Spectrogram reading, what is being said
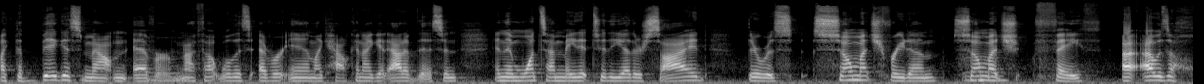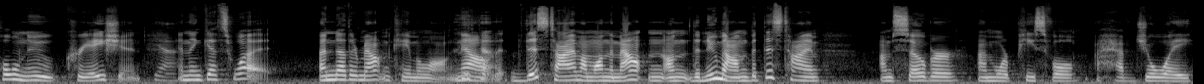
like the biggest mountain ever. Mm-hmm. And I thought, will this ever end? Like, how can I get out of this? And and then once I made it to the other side, there was so much freedom, so mm-hmm. much faith. I, I was a whole new creation. Yeah. And then guess what? Another mountain came along. Now, this time I'm on the mountain, on the new mountain, but this time I'm sober, I'm more peaceful, I have joy.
